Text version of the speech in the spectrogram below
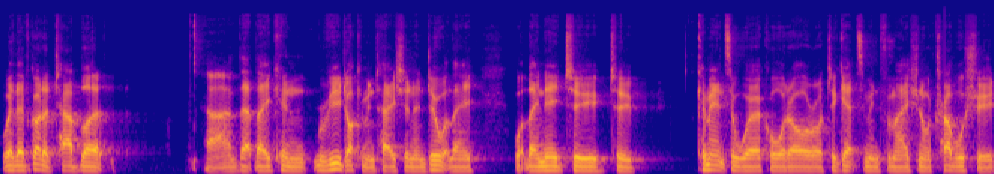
where they've got a tablet uh, that they can review documentation and do what they what they need to to commence a work order or to get some information or troubleshoot.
